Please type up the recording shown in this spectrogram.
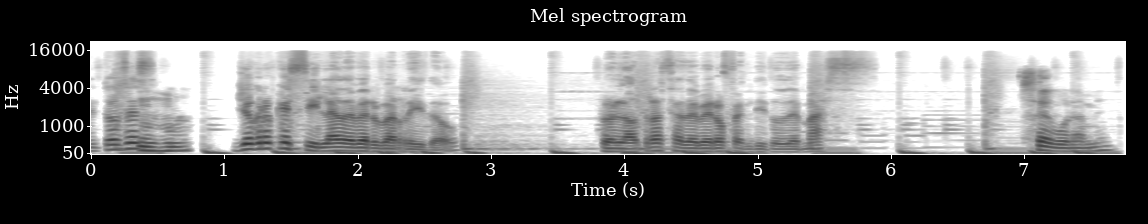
Entonces, yo creo que sí la ha de haber barrido. Pero la otra se ha de haber ofendido de más. Seguramente.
